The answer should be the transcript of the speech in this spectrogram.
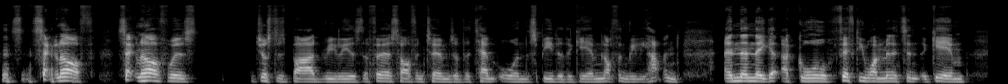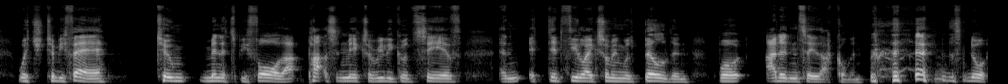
second half, second half was just as bad really as the first half in terms of the tempo and the speed of the game. Nothing really happened, and then they get that goal 51 minutes into the game, which to be fair, two minutes before that, Patterson makes a really good save, and it did feel like something was building, but I didn't see that coming. No,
